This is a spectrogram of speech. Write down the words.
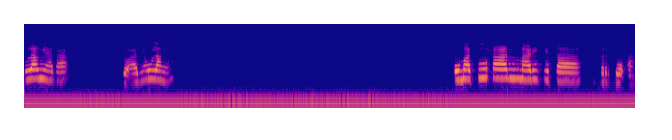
Ulang ya kak, doanya ulang ya. Umat Tuhan, mari kita berdoa.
